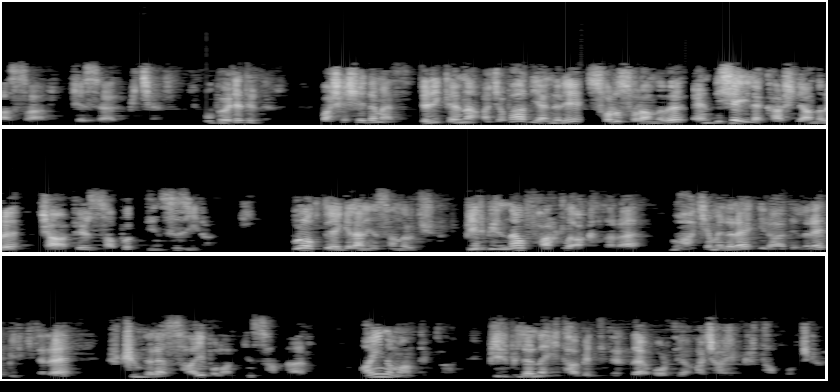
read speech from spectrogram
Asar, keser, biçer. Bu böyledir der. Başka şey demez. Dediklerine acaba diyenleri, soru soranları, endişe ile karşılayanları kafir, sapık, dinsiz ilan eder. Bu noktaya gelen insanları düşünün. Birbirinden farklı akıllara, muhakemelere, iradelere, bilgilere, hükümlere sahip olan insanlar aynı mantıkla birbirlerine hitap ettiklerinde ortaya acayip bir tablo çıkar.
